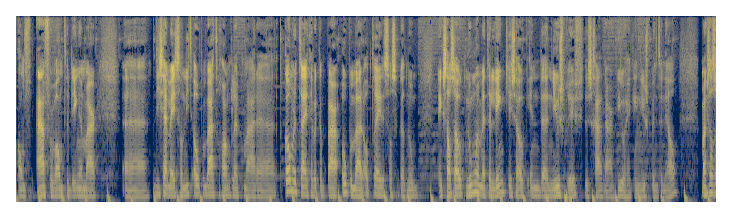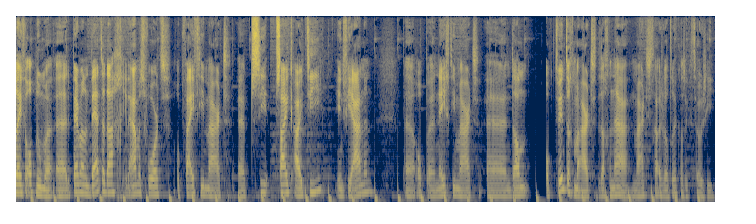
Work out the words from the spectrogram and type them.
of aanverwante dingen. Maar uh, die zijn meestal niet openbaar toegankelijk. Maar uh, de komende tijd heb ik een paar openbare optredens, zoals ik dat noem. Ik zal ze ook noemen met de linkjes ook in de nieuwsbrief. Dus ga naar biohackingnieuws.nl. Maar ik zal ze even opnoemen. Uh, de Permanent Beta Dag in Amersfoort op 15 maart. Psych IT in Vianen op 19 maart. dan op 20 maart, de dag erna. Maart is trouwens wel druk als ik het zo zie.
